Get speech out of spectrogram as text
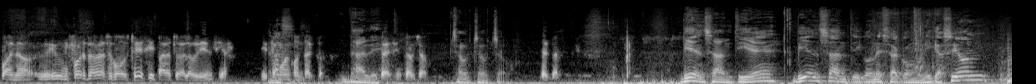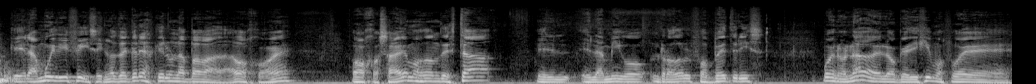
Bueno, un fuerte abrazo para ustedes y para toda la audiencia. Estamos en contacto. Dale. Gracias, chao, chao. Chau, chau, chau. Chao, chao. Bien Santi, ¿eh? Bien Santi con esa comunicación que era muy difícil, no te creas que era una pavada, ojo, ¿eh? Ojo, sabemos dónde está el, el amigo Rodolfo Petris. Bueno, nada de lo que dijimos fue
